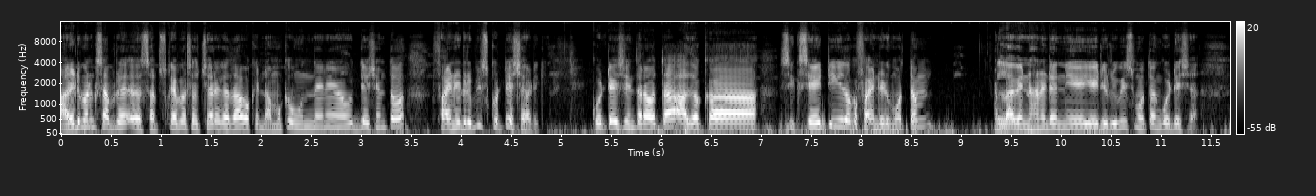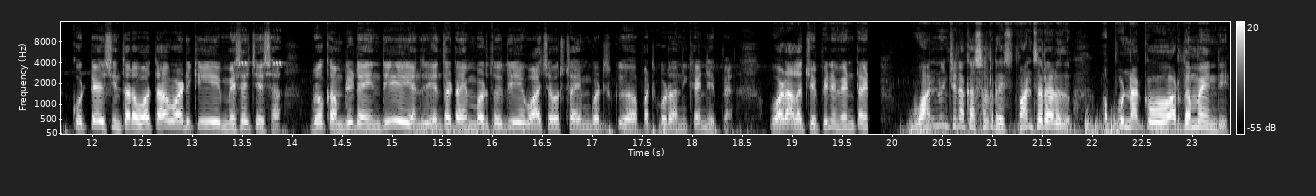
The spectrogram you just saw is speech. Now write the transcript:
ఆల్రెడీ మనకు సబ్ సబ్స్క్రైబర్స్ వచ్చారు కదా ఒక నమ్మకం ఉందనే ఉద్దేశంతో ఫైవ్ హండ్రెడ్ రూపీస్ కొట్టేసా వాడికి. కొట్టేసిన తర్వాత అదొక సిక్స్ ఎయిటీ ఇది ఒక ఫైవ్ హండ్రెడ్. మొత్తం eleven hundred and eighty rupees మొత్తం కొట్టేసా. కొట్టేసిన తర్వాత వాడికి మెసేజ్ చేశా బ్రో కంప్లీట్ అయింది ఎంత ఎంత టైం పడుతుంది వాచ్ అవర్స్ టైం పట్టుకోవడానికి అని చెప్పా. వాడు అలా చెప్పిన వెంటనే వాడి నుంచి నాకు అసలు రెస్పాన్స్ రాలేదు. అప్పుడు నాకు అర్థమైంది.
